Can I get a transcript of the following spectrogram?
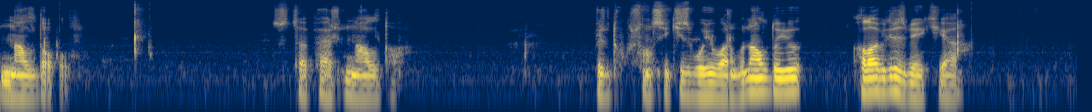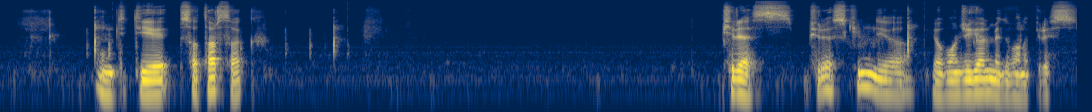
Naldo. Stoper Naldo. 1.98 boyu var. Bu Naldo'yu alabiliriz belki ya. Umtiti'ye satarsak Pires. Pires kimdi ya? Yabancı gelmedi bana Pires.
